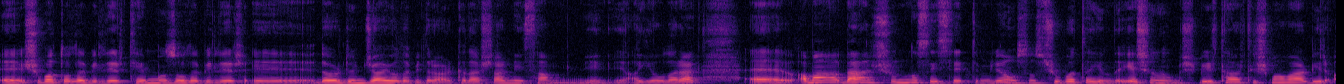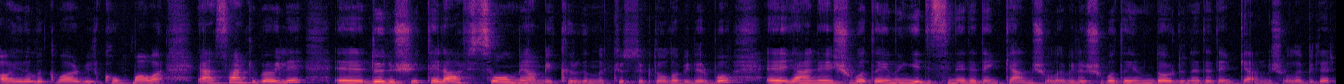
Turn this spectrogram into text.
E, Şubat olabilir, Temmuz olabilir, e, dördüncü ay olabilir arkadaşlar Nisan e, ayı olarak. E, ama ben şunu nasıl hissettim biliyor musunuz? Şubat ayında yaşanılmış bir tartışma var, bir ayrılık var, bir kopma var. Yani sanki böyle e, dönüşü telafisi olmayan bir kırgınlık, küslük de olabilir bu. E, yani Şubat ayının yedisine de denk gelmiş olabilir. Şubat ayının dördüne de denk gelmiş olabilir.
